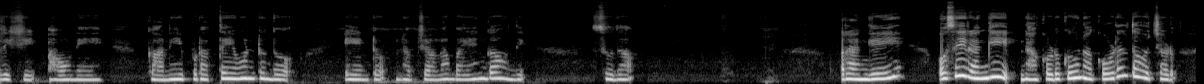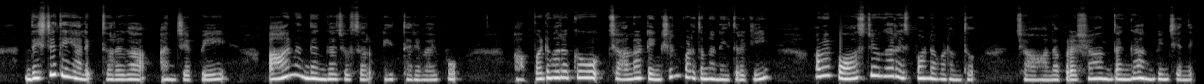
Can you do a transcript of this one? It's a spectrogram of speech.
రిషి అవునే కానీ ఇప్పుడు అత్త ఏమంటుందో ఏంటో నాకు చాలా భయంగా ఉంది. సుధా రంగి ఒసే రంగి నా కొడుకు నా కోడలతో వచ్చాడు. దిష్టి తీయాలి త్వరగా అని చెప్పి ఆనందంగా చూశారు ఇద్దరి వైపు. అప్పటి వరకు చాలా టెన్షన్ పడుతున్న నేత్రకి ఆమె పాజిటివ్గా రెస్పాండ్ అవ్వడంతో చాలా ప్రశాంతంగా అనిపించింది.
